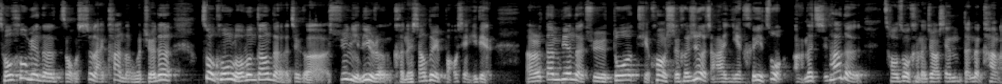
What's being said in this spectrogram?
从后面的走势来看呢，我觉得做空螺纹钢的这个虚拟利润可能相对保险一点。而单边的去多铁矿石和热轧也可以做啊，那其他的操作可能就要先等等看了。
